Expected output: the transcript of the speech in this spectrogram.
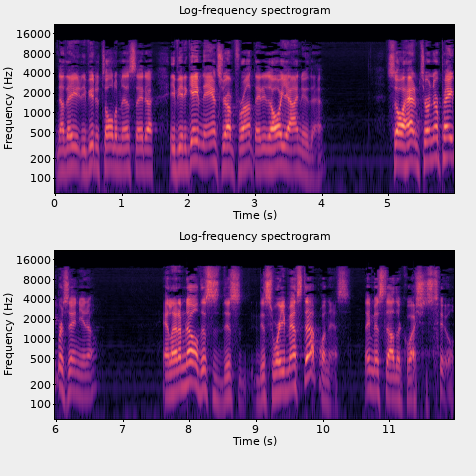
Now, they, if you'd have told them this, they'd have, if you'd have gave them the answer up front, they'd have, oh yeah, I knew that. So I had them turn their papers in, you know, and let them know this is this this is where you messed up on this. They missed the other questions too,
